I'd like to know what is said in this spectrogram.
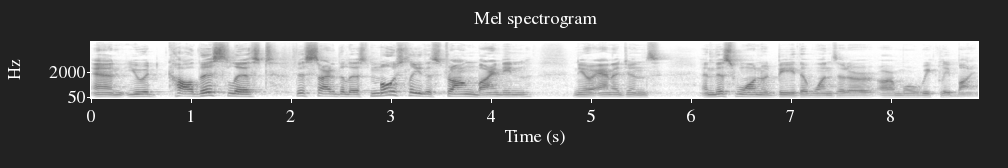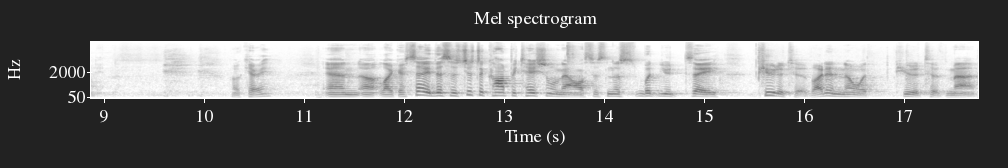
And you would call this list, this side of the list, mostly the strong binding neoantigens, and this one would be the ones that are, are more weakly binding. Okay? And uh, like I say, this is just a computational analysis, and this what you'd say putative. I didn't know what putative meant.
